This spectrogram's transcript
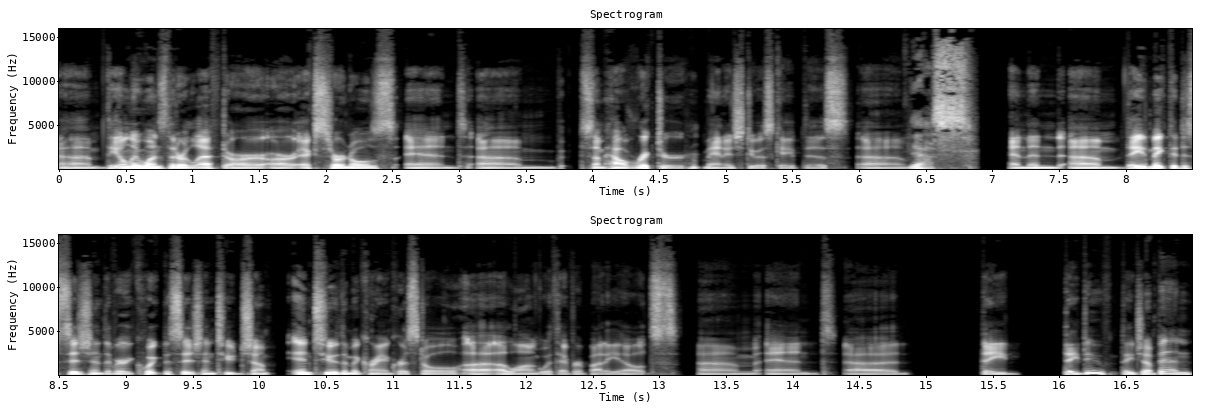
Um, the only ones that are left are are externals, and um, somehow Rictor managed to escape this. Um, Yes. and then um, they make the decision, the very quick decision, to jump into the M'Kraan crystal uh, along with everybody else. Um, and uh, they they do they jump in,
